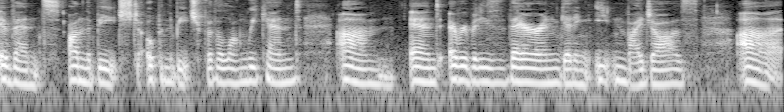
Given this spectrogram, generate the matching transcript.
event on the beach to open the beach for the long weekend um, and everybody's there and getting eaten by Jaws. Uh,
